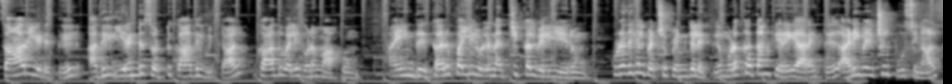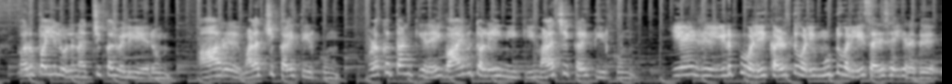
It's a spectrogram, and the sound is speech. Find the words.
சாறு எடுத்து அதில் இரண்டு சொட்டு காதில் விட்டால் காது வலி குணமாகும். ஐந்து கருப்பையில் உள்ள நச்சுக்கள் வெளியேறும். குழந்தைகள் பெற்ற பெண்களுக்கு முடக்கத்தான் கீரையை அரைத்து அடிவயிற்றில் பூசினால் கருப்பையில் உள்ள நச்சுக்கள் வெளியேறும். ஆறு மலச்சிக்கலை தீர்க்கும். முடக்கத்தான் கீரை வாய்வு தொல்லையை நீக்கி மலச்சிக்கலை தீர்க்கும். ஏழு இடுப்பு வலி கழுத்து வலி மூட்டு வலியை சரி செய்கிறது.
